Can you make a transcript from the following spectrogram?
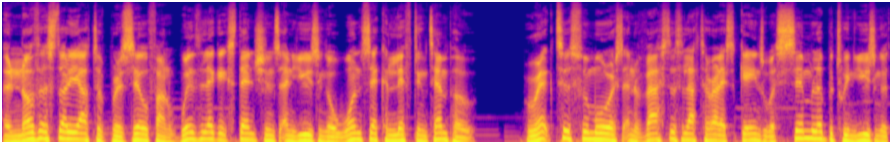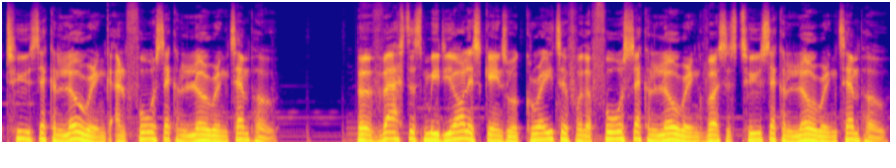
Another study out of Brazil found with leg extensions and using a 1 second lifting tempo, rectus femoris and vastus lateralis gains were similar between using a 2 second lowering and 4 second lowering tempo but vastus medialis gains were greater for the 4 second lowering versus 2 second lowering tempo.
